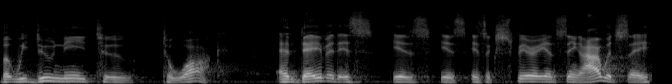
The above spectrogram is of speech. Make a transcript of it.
but we do need to, to walk. And David is, is, is, is experiencing, I would say,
